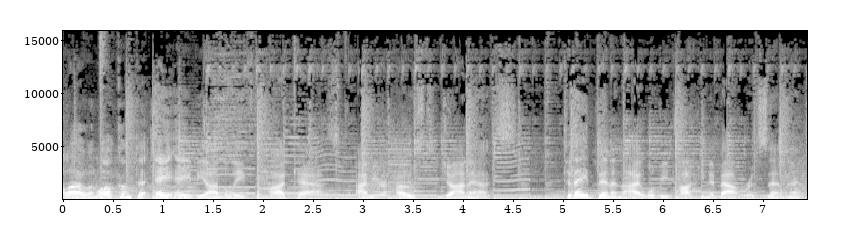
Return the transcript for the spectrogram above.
Hello, and welcome to AA Beyond Belief, the podcast. I'm your host, John S. Today, Ben and I will be talking about resentment,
